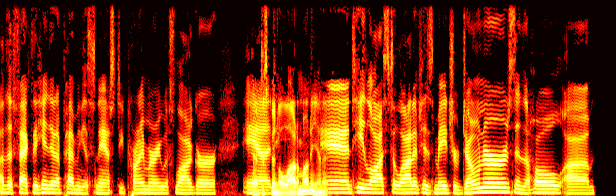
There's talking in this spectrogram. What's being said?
of the fact that he ended up having this nasty primary with Lager and Had to spend a lot of money in it. and he lost a lot of his major donors and the whole um,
